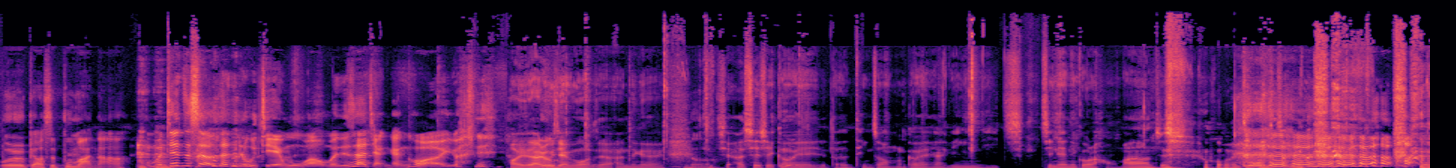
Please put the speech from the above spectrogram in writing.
威尔表示不满啊！我们今天这是有在录节目啊，我们就是在讲干话而已。哦，有在录节目，我知道啊。那个啊，谢谢各位的听众，各位来宾，你今天你过得好吗？就是我们今天的节目，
